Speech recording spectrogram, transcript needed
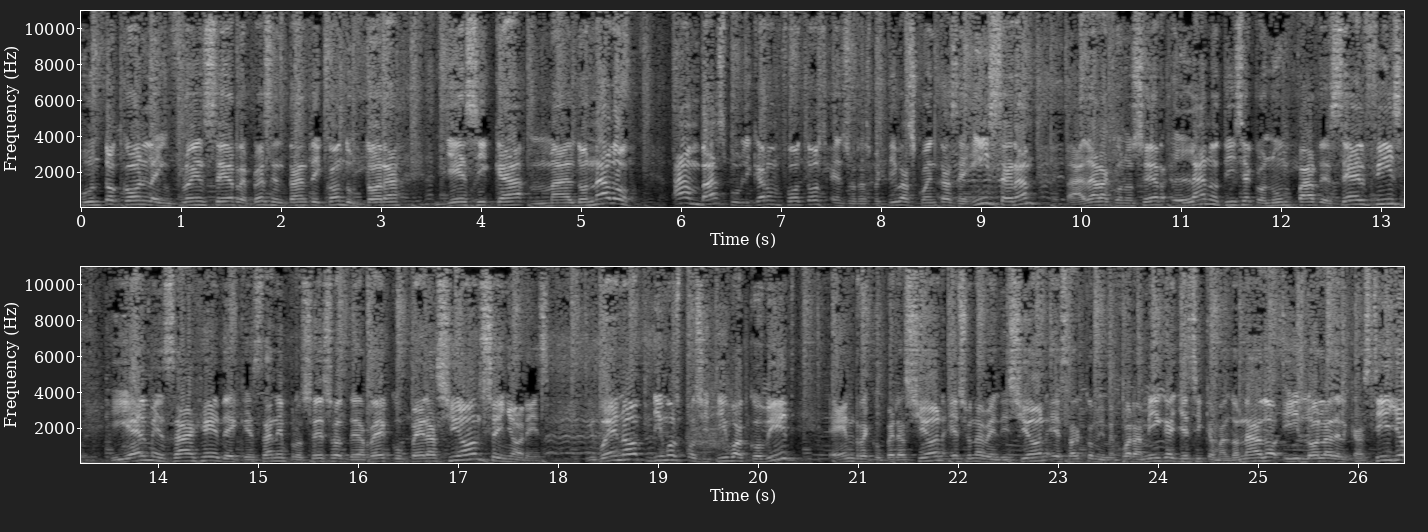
junto con la influencer, representante y conductora Jessica Maldonado. Ambas publicaron fotos en sus respectivas cuentas de Instagram para dar a conocer la noticia con un par de selfies y el mensaje de que están en proceso de recuperación, señores. Y bueno, dimos positivo a COVID en recuperación. Es una bendición estar con mi mejor amiga Jessica Maldonado y Lola del Castillo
